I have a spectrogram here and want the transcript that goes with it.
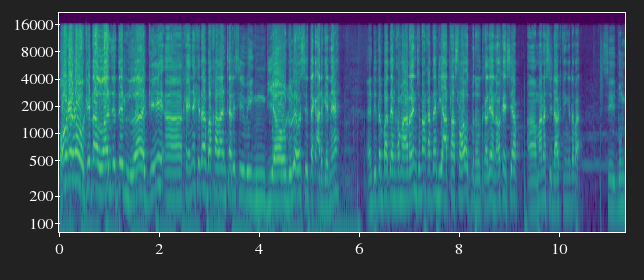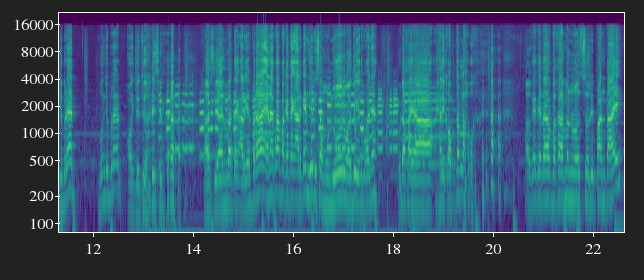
Oke bro, kita lanjutin lagi. Uh, kayaknya kita bakalan cari si Wing Diao dulu ya, si tag argennya. Eh, di tempat yang kemarin, cuman katanya di atas laut menurut kalian. Oke siap. Uh, mana si Darking kita pak? Si Bung Jebret. Bung Jebret. Oh itu itu tadi sini. Kasihan pak tag argen. Padahal enak pak pakai tag argen dia bisa mundur maju gitu pokoknya. Udah kayak helikopter lah. Oke kita bakal menelusuri pantai.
